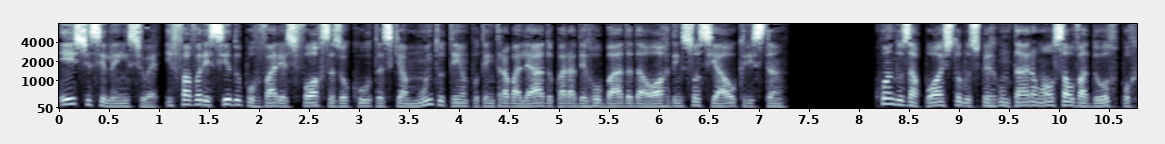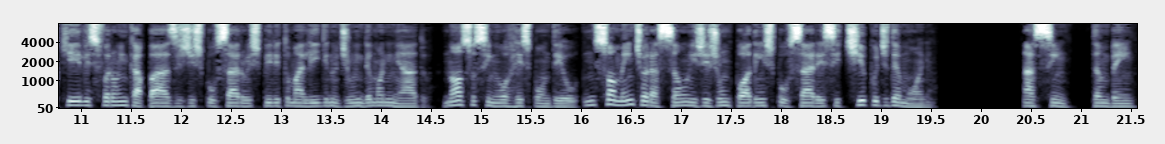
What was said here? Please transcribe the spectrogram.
Este silêncio é e favorecido por várias forças ocultas que há muito tempo têm trabalhado para a derrubada da ordem social cristã. Quando os apóstolos perguntaram ao Salvador por que eles foram incapazes de expulsar o espírito maligno de um endemoninhado, Nosso Senhor respondeu: somente oração e jejum podem expulsar esse tipo de demônio. Assim, também,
